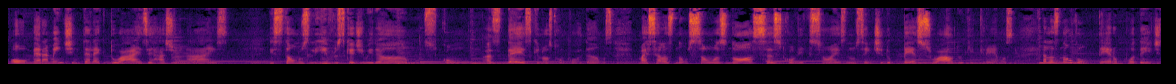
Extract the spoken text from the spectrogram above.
ou meramente intelectuais e racionais, estão nos livros que admiramos, com as ideias que nós concordamos, mas se elas não são as nossas convicções, no sentido pessoal do que cremos, elas não vão ter o poder de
